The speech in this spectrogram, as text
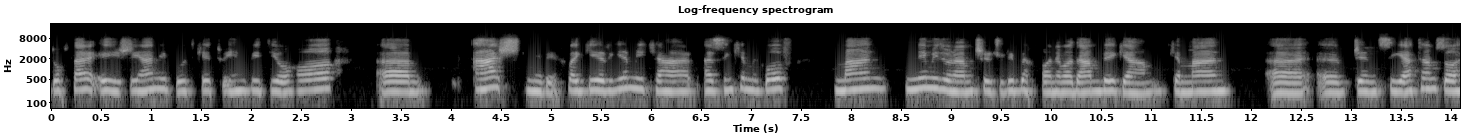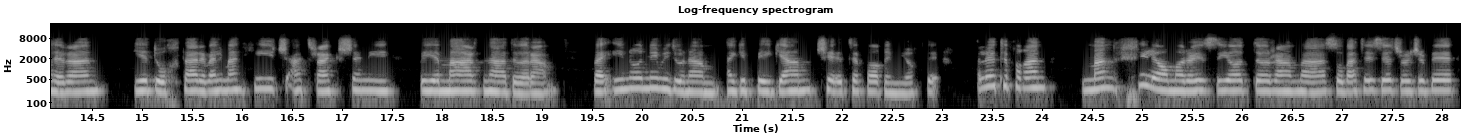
دختر ایژیانی بود که تو این ویدیوها اشک میریخت و گریه می‌کرد. از اینکه می‌گفت من نمی‌دونم چجوری به خانوادم بگم که من جنسیتم ظاهرا یه دختره ولی من هیچ اترکشنی به یه مرد ندارم. و اینو نمی‌دونم اگه بگم چه اتفاقی میفته حالا اتفاقا من خیلی آمارای زیاد دارم و صحبت زیاد راجع به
